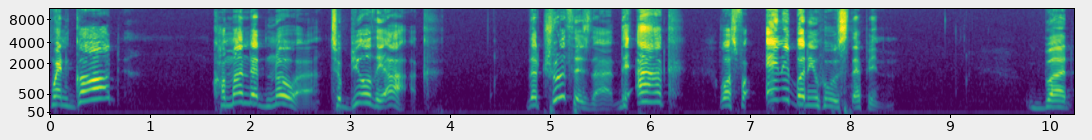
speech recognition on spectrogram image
When God commanded Noah to build the ark, the truth is that the ark was for anybody who would step in. But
